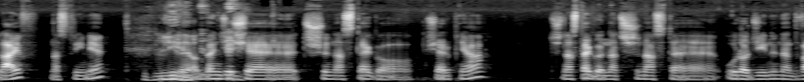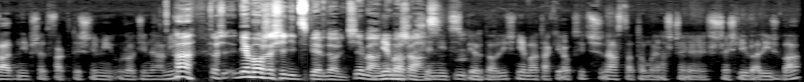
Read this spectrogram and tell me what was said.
live na streamie. Mhm. Odbędzie się 13 sierpnia. 13 na 13 urodziny, na dwa dni przed faktycznymi urodzinami. Ha, to się, nie może się nic spierdolić, nie ma Nie, nie może ma się nic spierdolić, nie ma takiej opcji. 13 to moja szczę szczęśliwa liczba.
